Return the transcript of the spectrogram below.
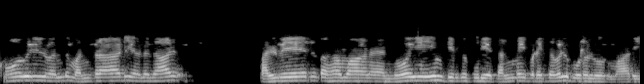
கோவிலில் வந்து மன்றாடி அழுதால் பல்வேறு வகமான நோயையும் தீர்க்கக்கூடிய தன்மை படைத்தவள் கூடலூர் மாறி.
